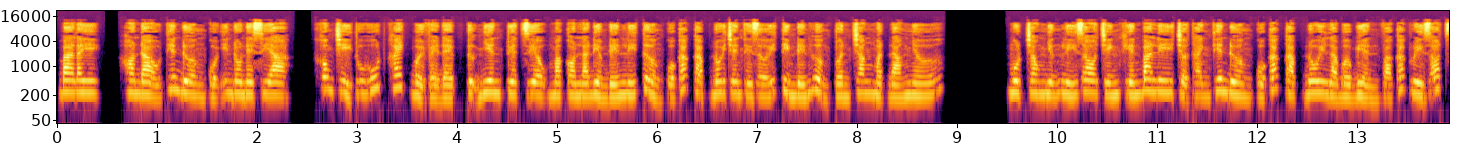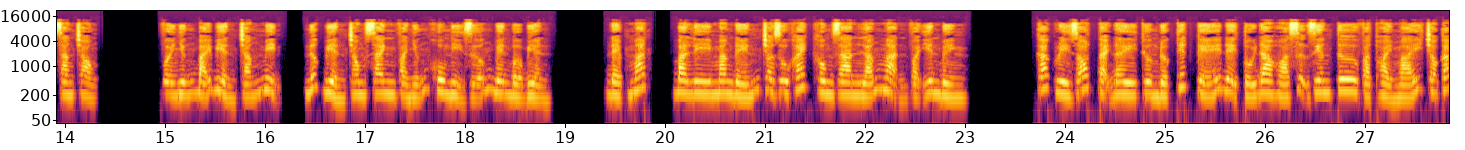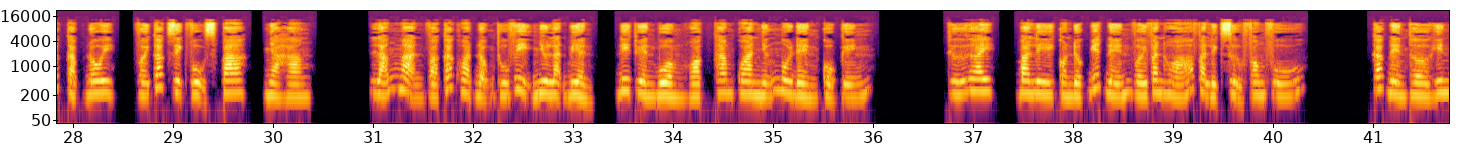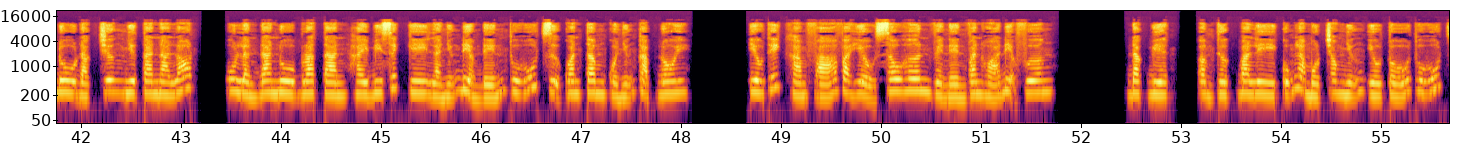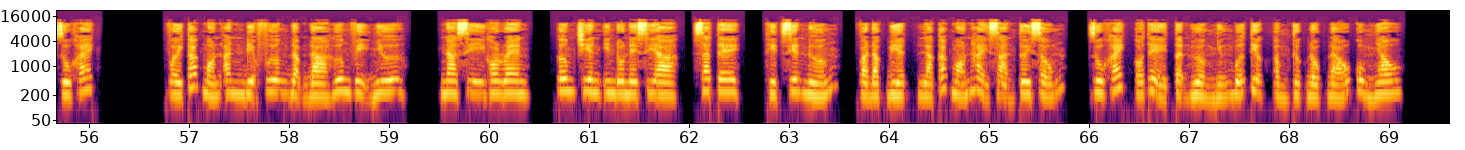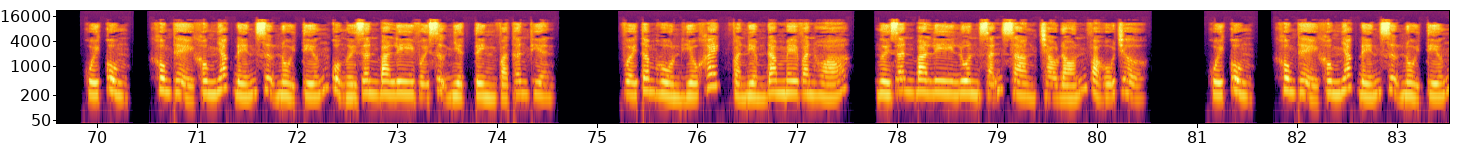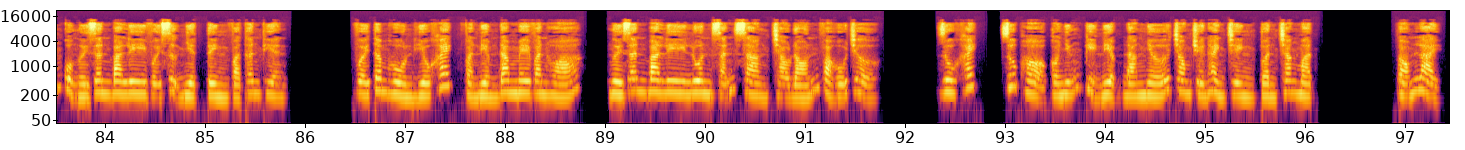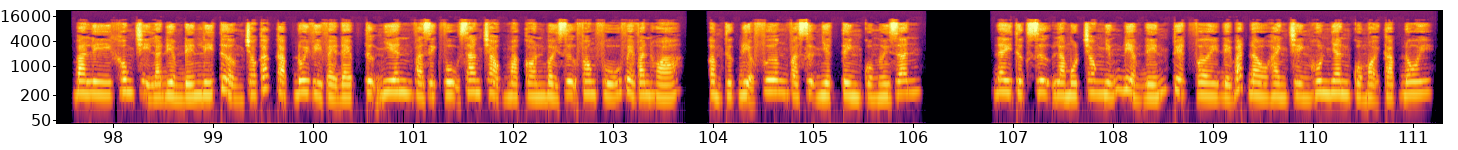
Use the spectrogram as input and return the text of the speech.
Bali, hòn đảo thiên đường của Indonesia, không chỉ thu hút khách bởi vẻ đẹp tự nhiên tuyệt diệu mà còn là điểm đến lý tưởng của các cặp đôi trên thế giới tìm đến hưởng tuần trăng mật đáng nhớ. Một trong những lý do chính khiến Bali trở thành thiên đường của các cặp đôi là bờ biển và các resort sang trọng. Với những bãi biển trắng mịn, nước biển trong xanh và những khu nghỉ dưỡng bên bờ biển. Đẹp mắt, Bali mang đến cho du khách không gian lãng mạn và yên bình. Các resort tại đây thường được thiết kế để tối đa hóa sự riêng tư và thoải mái cho các cặp đôi, với các dịch vụ spa, nhà hàng, lãng mạn và các hoạt động thú vị như lặn biển, đi thuyền buồm hoặc tham quan những ngôi đền cổ kính. Thứ hai, Bali còn được biết đến với văn hóa và lịch sử phong phú. Các đền thờ Hindu đặc trưng như Tanah Ulan Danu Bratan hay Biseki là những điểm đến thu hút sự quan tâm của những cặp đôi. Yêu thích khám phá và hiểu sâu hơn về nền văn hóa địa phương. Đặc biệt, ẩm thực Bali cũng là một trong những yếu tố thu hút du khách. Với các món ăn địa phương đậm đà hương vị như nasi goreng, cơm chiên Indonesia, satay, thịt xiên nướng và đặc biệt là các món hải sản tươi sống, du khách có thể tận hưởng những bữa tiệc ẩm thực độc đáo cùng nhau. Cuối cùng, không thể không nhắc đến sự nổi tiếng của người dân Bali với sự nhiệt tình và thân thiện. Với tâm hồn hiếu khách và niềm đam mê văn hóa, người dân Bali luôn sẵn sàng chào đón và hỗ trợ. Cuối cùng, không thể không nhắc đến sự nổi tiếng của người dân Bali với sự nhiệt tình và thân thiện. Với tâm hồn hiếu khách và niềm đam mê văn hóa, người dân Bali luôn sẵn sàng chào đón và hỗ trợ. Du khách, giúp họ có những kỷ niệm đáng nhớ trong chuyến hành trình tuần trăng mật. Tóm lại, Bali không chỉ là điểm đến lý tưởng cho các cặp đôi vì vẻ đẹp tự nhiên và dịch vụ sang trọng mà còn bởi sự phong phú về văn hóa, ẩm thực địa phương và sự nhiệt tình của người dân. Đây thực sự là một trong những điểm đến tuyệt vời để bắt đầu hành trình hôn nhân của mọi cặp đôi.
